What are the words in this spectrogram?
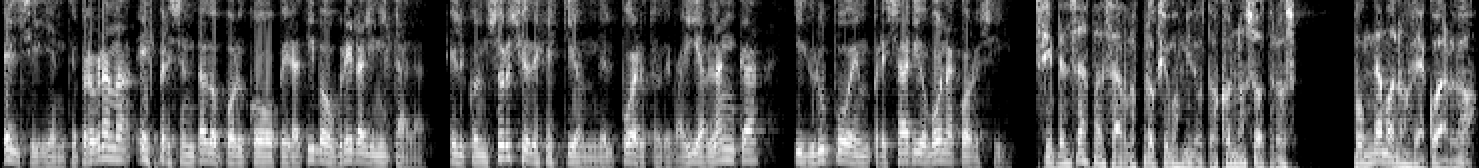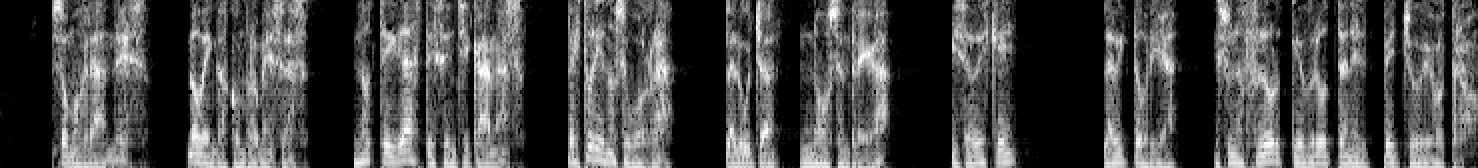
El siguiente programa es presentado por Cooperativa Obrera Limitada, el Consorcio de Gestión del Puerto de Bahía Blanca y Grupo Empresario Bonacorsi. Si pensás pasar los próximos minutos con nosotros, pongámonos de acuerdo. Somos grandes. No vengas con promesas. No te gastes en chicanas. La historia no se borra. La lucha no se entrega. ¿Y sabes qué? La victoria es una flor que brota en el pecho de otro.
